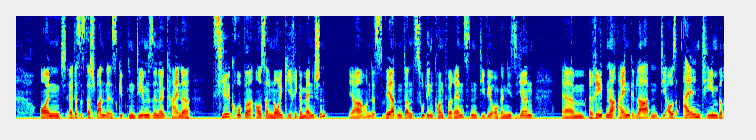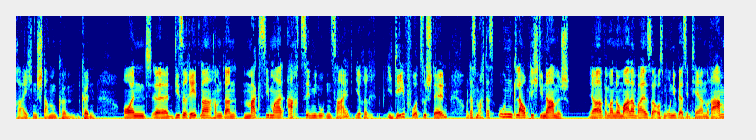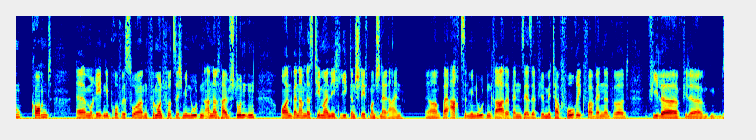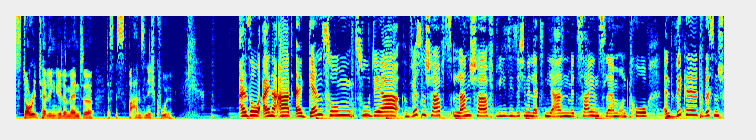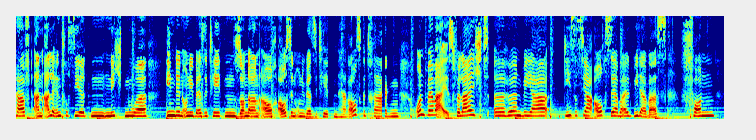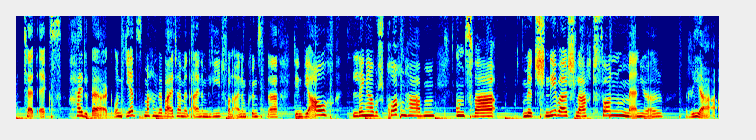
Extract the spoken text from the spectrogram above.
Und äh, das ist das Spannende. Es gibt in dem Sinne keine Zielgruppe außer neugierige Menschen. Ja, und es werden dann zu den Konferenzen, die wir organisieren, ähm, Redner eingeladen, die aus allen Themenbereichen stammen können. können. Und äh, diese Redner haben dann maximal 18 Minuten Zeit, ihre Idee vorzustellen. Und das macht das unglaublich dynamisch. Ja, wenn man normalerweise aus dem universitären Rahmen kommt, ähm, reden die Professoren 45 Minuten, anderthalb Stunden. Und wenn einem das Thema nicht liegt, dann schläft man schnell ein. Ja, bei 18 Minuten gerade, wenn sehr, sehr viel Metaphorik verwendet wird, viele, viele Storytelling-Elemente, das ist wahnsinnig cool. Also eine Art Ergänzung zu der Wissenschaftslandschaft, wie sie sich in den letzten Jahren mit Science Slam und Co. entwickelt. Wissenschaft an alle Interessierten, nicht nur in den Universitäten, sondern auch aus den Universitäten herausgetragen. Und wer weiß, vielleicht äh, hören wir ja dieses Jahr auch sehr bald wieder was von TEDx Heidelberg. Und jetzt machen wir weiter mit einem Lied von einem Künstler, den wir auch länger besprochen haben. Und zwar mit Schneeballschlacht von Manuel Ria.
